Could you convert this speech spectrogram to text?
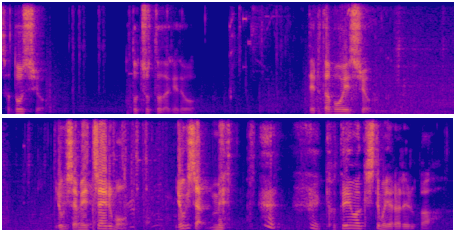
さあ、どうしよう。あとちょっとだけど、デルタ防衛しよう。容疑者めっちゃいるもん。容疑者、め、拠点分けしてもやられるか。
